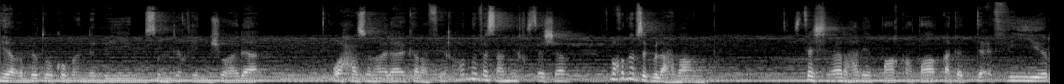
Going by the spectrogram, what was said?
يغبطكم النبيين والصديقين والشهداء. وحسن أولئك رفيقا. خذ نفس عميق استشعر. خذ نفسك بالأحضان. استشعر هذه الطاقة طاقة التأثير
